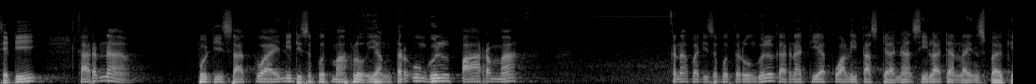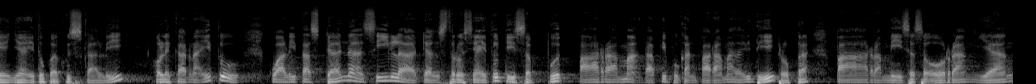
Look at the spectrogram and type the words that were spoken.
Jadi karena bodhisatwa ini disebut makhluk yang terunggul parma Kenapa disebut terunggul? Karena dia kualitas dana, sila dan lain sebagainya itu bagus sekali. Oleh karena itu, kualitas dana, sila dan seterusnya itu disebut parama, tapi bukan parama tapi dirubah parami, seseorang yang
